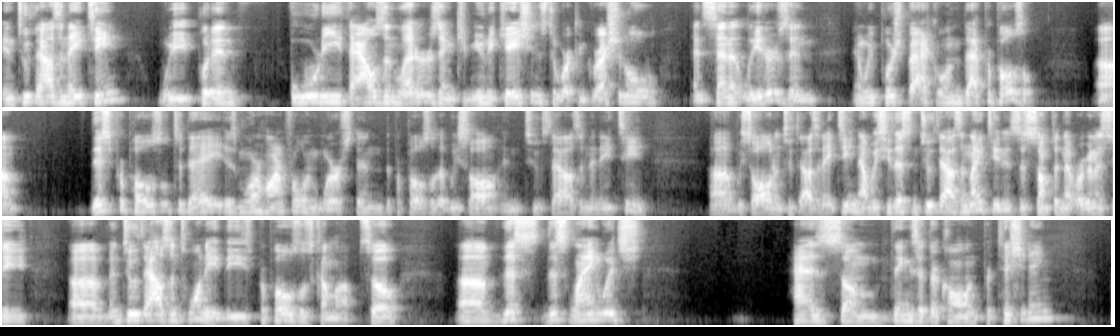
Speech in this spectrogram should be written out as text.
in 2018, we put in 40,000 letters and communications to our congressional and Senate leaders, and, and we pushed back on that proposal. Um, this proposal today is more harmful and worse than the proposal that we saw in 2018. Uh, we saw it in 2018. Now we see this in 2019. Is this something that we're going to see uh, in 2020? These proposals come up. So uh, this this language has some things that they're calling petitioning,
